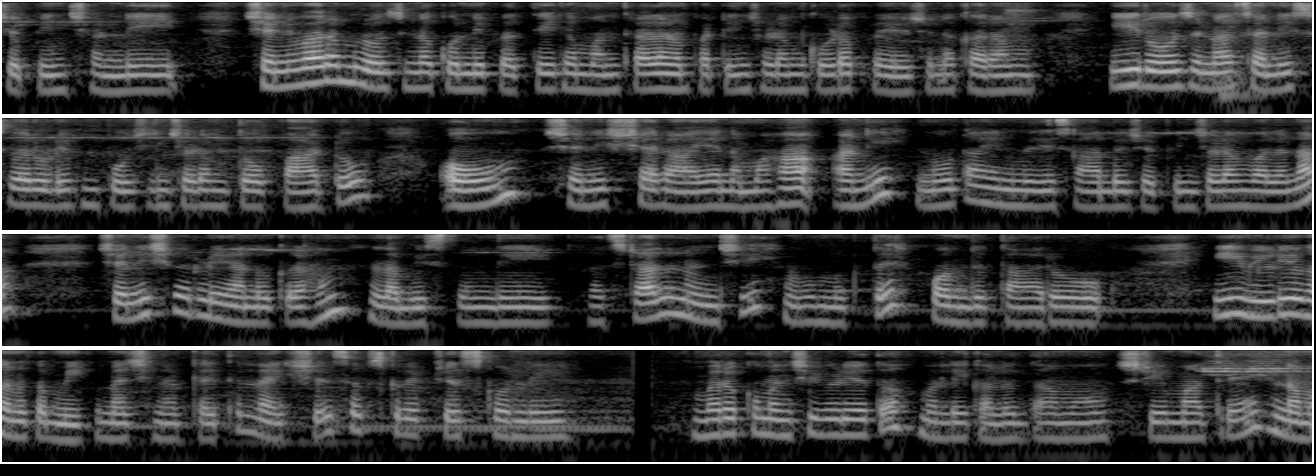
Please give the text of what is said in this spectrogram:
జపించండి. శనివారం రోజున కొన్ని ప్రత్యేక మంత్రాలను పఠించడం కూడా ప్రయోజనకరం. ఈ రోజున శనీశ్వరుడిని పూజించడంతో పాటు ఓం శనీశ్వరాయ నమ అని నూట ఎనిమిది సార్లు జపించడం వలన శనీశ్వరుడి అనుగ్రహం లభిస్తుంది. కష్టాల నుంచి విముక్తి పొందుతారు. ఈ వీడియో కనుక మీకు నచ్చినట్లయితే లైక్ చేసి సబ్స్క్రైబ్ చేసుకోండి. మరొక మంచి వీడియోతో మళ్ళీ కలుద్దాము. శ్రీమాత్రే నమ.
